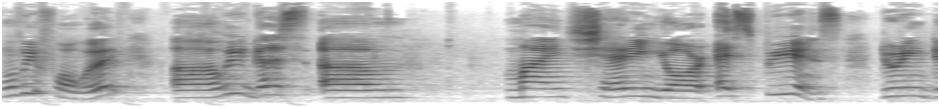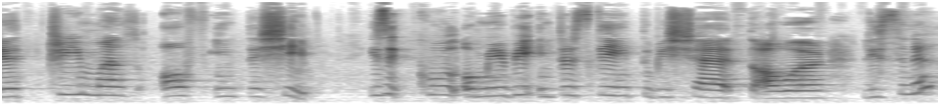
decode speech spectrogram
moving forward, uh, will you guys um, mind sharing your experience during the three months of internship? Is it cool or maybe interesting to be shared to our listener?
